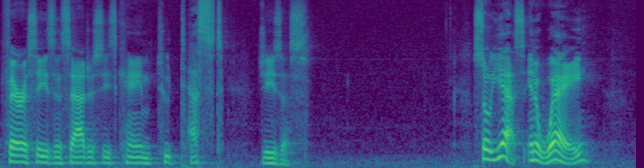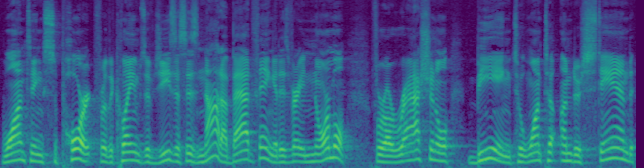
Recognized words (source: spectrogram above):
Pharisees and Sadducees came to test Jesus. So, yes, in a way, wanting support for the claims of Jesus is not a bad thing. It is very normal for a rational being to want to understand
